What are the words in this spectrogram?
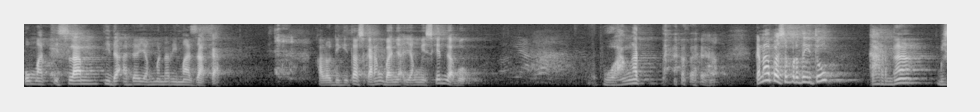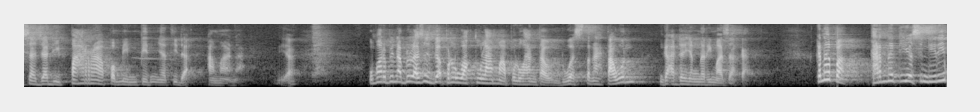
umat Islam tidak ada yang menerima zakat. Kalau di kita sekarang banyak yang miskin nggak bu? Banget. Kenapa seperti itu? Karena bisa jadi para pemimpinnya tidak amanah. Ya. Umar bin Abdul Aziz nggak perlu waktu lama puluhan tahun, dua setengah tahun nggak ada yang nerima zakat. Kenapa? Karena dia sendiri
